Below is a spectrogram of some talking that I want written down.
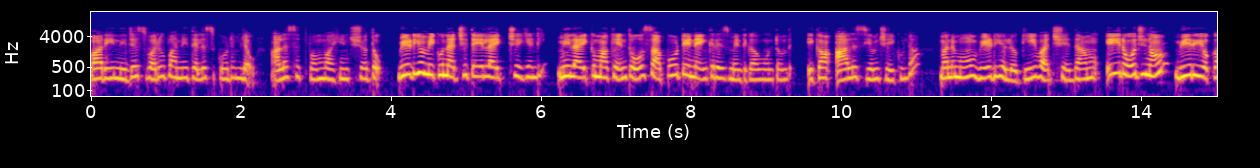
వారి నిజ స్వరూపాన్ని తెలుసుకోవడంలో అలసత్వం వహించొద్దు. వీడియో మీకు నచ్చితే లైక్ చేయండి. మీ లైక్ మాకెంతో సపోర్ట్ అండ్ ఎంకరేజ్మెంట్గా ఉంటుంది. ఇక ఆలస్యం చేయకుండా మనము వీడియోలోకి వచ్చేద్దాము. ఈ రోజున వీరి యొక్క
